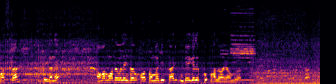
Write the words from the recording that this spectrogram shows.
বাস স্ট্যান্ড এখানে। আমার মতে বলে এইসব অসামাজিক কাজ উঠে গেলে খুব ভালো হয় আমরা। 할까?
